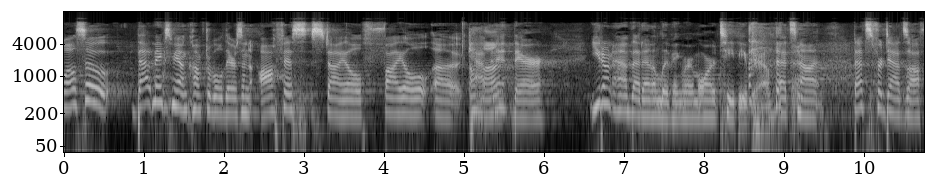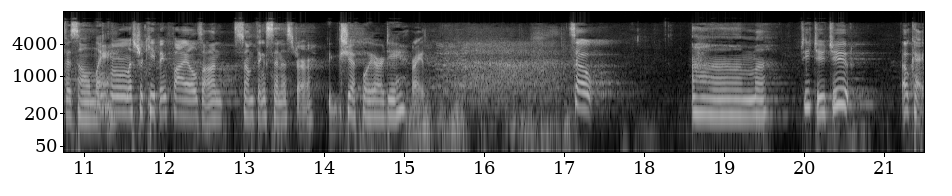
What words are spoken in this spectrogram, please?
also, that makes me uncomfortable. There's an office style file uh, cabinet there. You don't have that in a living room or a TV room. That's not. That's for Dad's office only. Unless you're keeping files on something sinister. Chef Boyardee. Right. So, um, do do do. Okay.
